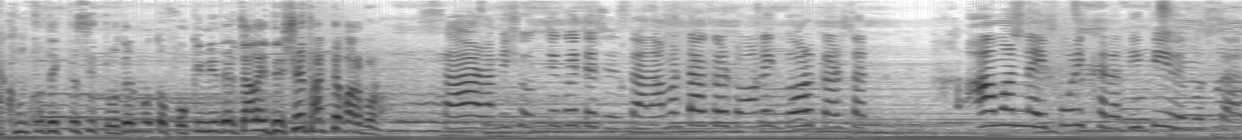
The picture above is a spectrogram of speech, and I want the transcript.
এখন তো দেখতেছি তোদের মতো ফকিন্নিদের জ্বালাই দেশে থাকতে পারব না। স্যার আমি সত্যি কইতেছি স্যার আমার টাকাটা অনেক দরকার স্যার। আমার নাই পরীক্ষাটা দিতেই হইব স্যার।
